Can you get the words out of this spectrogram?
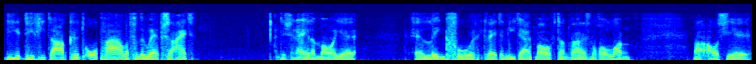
die je digitaal kunt ophalen van de website. Het is een hele mooie link voor. Ik weet hem niet uit mijn hoofd, dan waren ze nogal lang. Maar als je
